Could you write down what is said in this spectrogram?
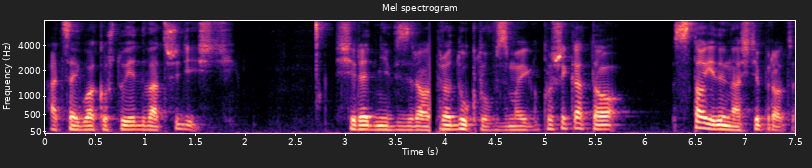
a cegła kosztuje 2,30. Średni wzrost produktów z mojego koszyka to 111%.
